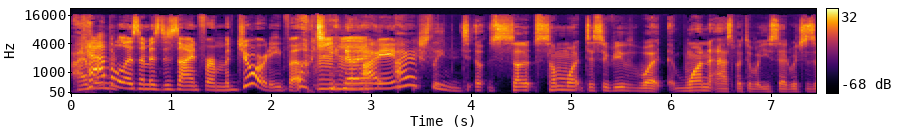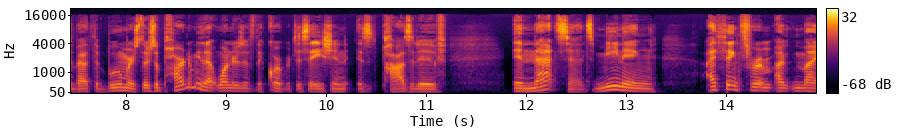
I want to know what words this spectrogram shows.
I wonder- capitalism is designed for a majority vote. You know what I I, mean? I actually d- uh, so, somewhat disagree with what one aspect of what you said, which is about the boomers. There's a part of me that wonders if the corporatization is positive in that sense. Meaning, I think for my my,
